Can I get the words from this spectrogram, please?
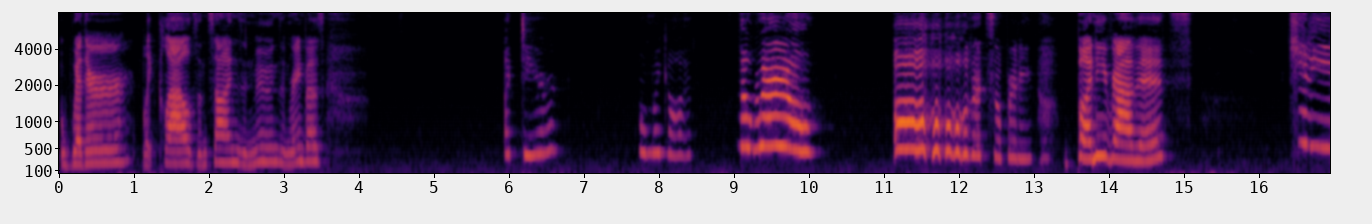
weather, like clouds and suns and moons and rainbows. A deer? Oh my god. The whale! Oh, that's so pretty. Bunny rabbits. Kitties.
